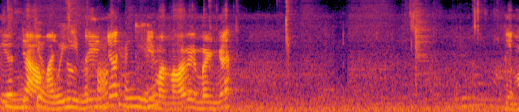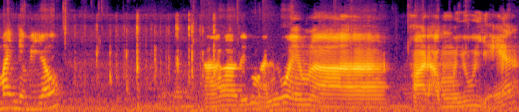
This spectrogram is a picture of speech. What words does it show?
Tiến Mà anh cái gì tự tin nhất khi đó. mà nói về mình ấy. Điểm mạnh điểm yếu. à, Điểm mạnh của em là hòa đồng vui vẻ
